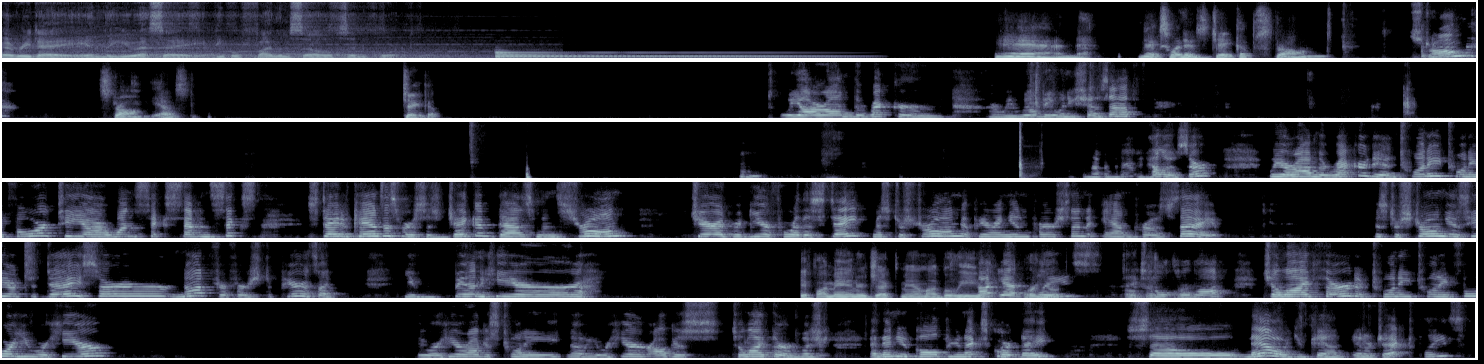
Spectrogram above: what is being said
Every day in the USA, people find themselves in court. And next one is Jacob Strong. Strong? Strong, yes. Jacob, We are on the record, or we will be when he shows up. Another. Hello, sir. We are on the record in 2024 TR 1676, State of Kansas versus Jacob Desmond Strong. Jared Regier for the state, Mr. Strong appearing in person and pro se. Mr. Strong is here today, sir, not for first appearance. I, you've been here. If I may interject, ma'am, I believe. Not yet, or please. Okay, Hold, hold off. July 3rd of 2024, you were here. You were here August 20, no, you were here August, July 3rd was, and then you called for your next court date. So now you can interject, please.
